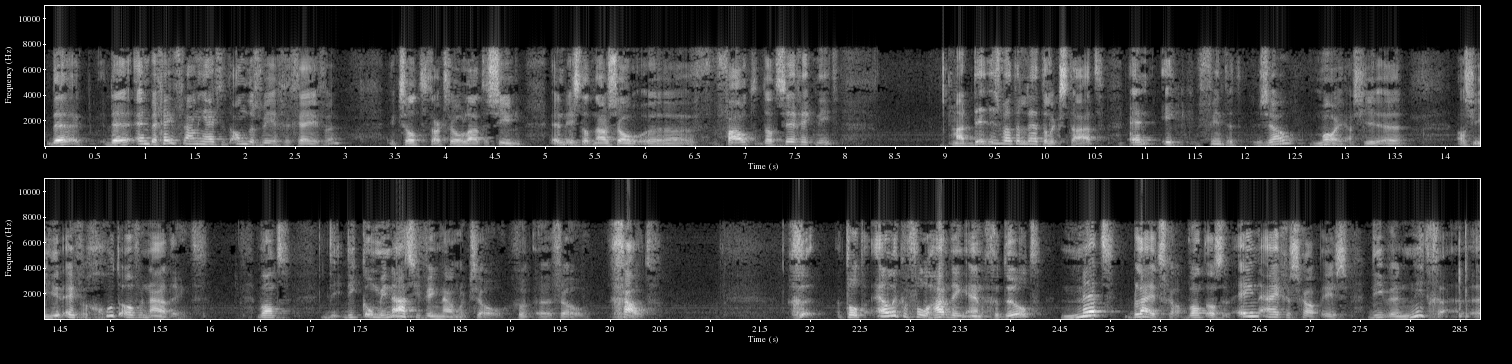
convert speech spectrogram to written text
De, de NBG-vertaling heeft het anders weergegeven. Ik zal het straks zo laten zien. En is dat nou zo uh, fout? Dat zeg ik niet. Maar dit is wat er letterlijk staat. En ik vind het zo mooi als je, uh, als je hier even goed over nadenkt. Want die, die combinatie vind ik namelijk zo, uh, zo goud. Tot elke volharding en geduld met blijdschap. Want als er één eigenschap is die we niet, uh,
